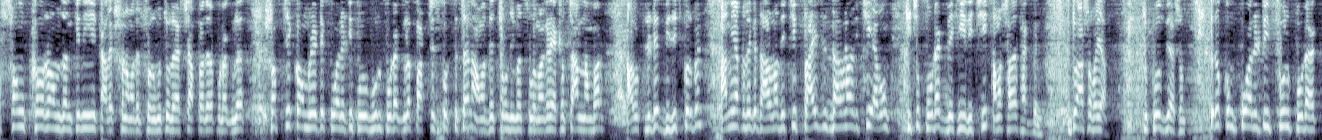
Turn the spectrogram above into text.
অসংখ্য রমজানকে নিয়ে কালেকশন আমাদের শোরুমে চলে আসছে। আপনারা যারা প্রোডাক্টগুলো সবচেয়ে কম রেটে কোয়ালিটি প্রভুল প্রোডাক্টগুলো পারচেস করতে চান, আমাদের চন্দ্রিমা সুপার মার্কেট একশো চার নাম্বার আউটলেটে ভিজিট করবেন। আমি আপনাদেরকে ধারণা দিচ্ছি প্রাইস ধারণা দিচ্ছি এবং কিছু প্রোডাক্ট দেখিয়ে দিচ্ছি। আমার সাথে থাকবেন। একটু আসো ভাইয়া। একটু ক্লোজ দিয়ে আসো। এরকম কোয়ালিটি ফুল প্রোডাক্ট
